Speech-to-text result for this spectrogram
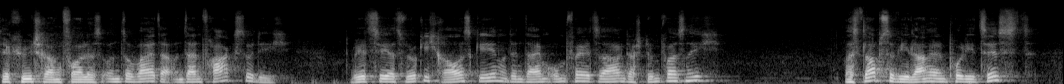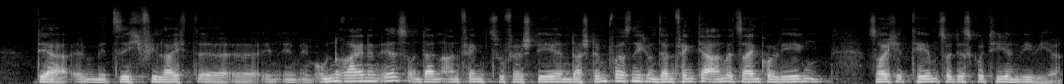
der Kühlschrank voll ist und so weiter. Und dann fragst du dich, willst du jetzt wirklich rausgehen und in deinem Umfeld sagen, da stimmt was nicht? Was glaubst du, wie lange ein Polizist, der mit sich vielleicht äh, in, in, im Unreinen ist und dann anfängt zu verstehen, da stimmt was nicht und dann fängt er an mit seinen Kollegen, solche Themen zu diskutieren wie wir.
